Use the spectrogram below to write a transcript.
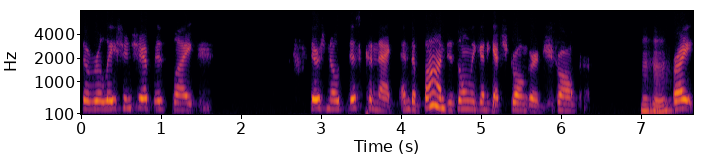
the relationship is like there's no disconnect and the bond is only going to get stronger and stronger. Mm-hmm. right?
